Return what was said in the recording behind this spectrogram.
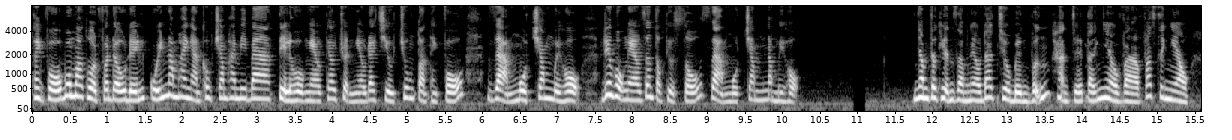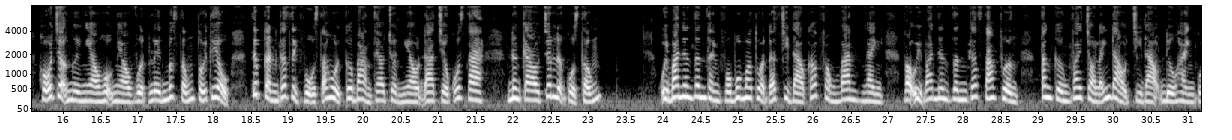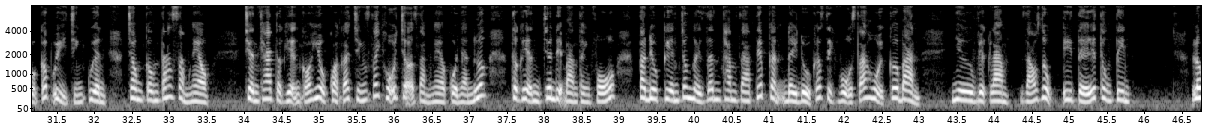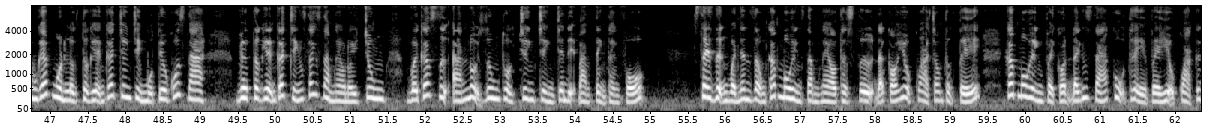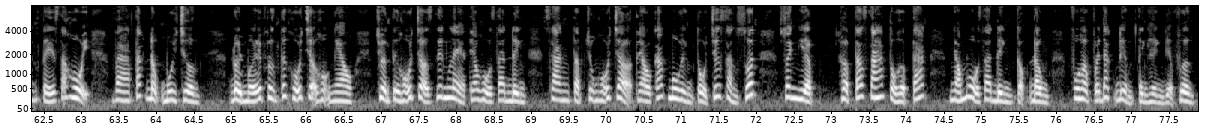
Thành phố Buôn Ma Thuột phấn đấu đến cuối năm 2023, tỷ lệ hộ nghèo theo chuẩn nghèo đa chiều chung toàn thành phố giảm 110 hộ, riêng hộ nghèo dân tộc thiểu số giảm 150 hộ. Nhằm thực hiện giảm nghèo đa chiều bền vững, hạn chế tái nghèo và phát sinh nghèo, hỗ trợ người nghèo hộ nghèo vượt lên mức sống tối thiểu, tiếp cận các dịch vụ xã hội cơ bản theo chuẩn nghèo đa chiều quốc gia, nâng cao chất lượng cuộc sống, Ủy ban nhân dân thành phố Buôn Ma Thuột đã chỉ đạo các phòng ban, ngành và Ủy ban nhân dân các xã phường tăng cường vai trò lãnh đạo chỉ đạo điều hành của cấp ủy chính quyền trong công tác giảm nghèo, triển khai thực hiện có hiệu quả các chính sách hỗ trợ giảm nghèo của nhà nước thực hiện trên địa bàn thành phố, tạo điều kiện cho người dân tham gia tiếp cận đầy đủ các dịch vụ xã hội cơ bản như việc làm, giáo dục, y tế, thông tin. Lồng ghép nguồn lực thực hiện các chương trình mục tiêu quốc gia, việc thực hiện các chính sách giảm nghèo nói chung với các dự án nội dung thuộc chương trình trên địa bàn tỉnh, thành phố. Xây dựng và nhân rộng các mô hình giảm nghèo thật sự đã có hiệu quả trong thực tế. Các mô hình phải có đánh giá cụ thể về hiệu quả kinh tế xã hội và tác động môi trường, đổi mới phương thức hỗ trợ hộ nghèo, chuyển từ hỗ trợ riêng lẻ theo hộ gia đình sang tập trung hỗ trợ theo các mô hình tổ chức sản xuất, doanh nghiệp, hợp tác xã tổ hợp tác, nhóm hộ gia đình, cộng đồng phù hợp với đặc điểm tình hình địa phương.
